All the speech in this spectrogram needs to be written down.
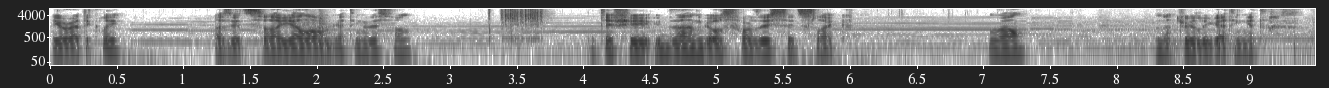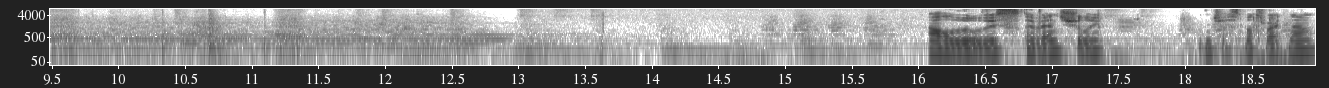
Theoretically. Because it's uh, yellow getting this one. But if he then goes for this, it's like... Well, not really getting it. I'll do this eventually, just not right now.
